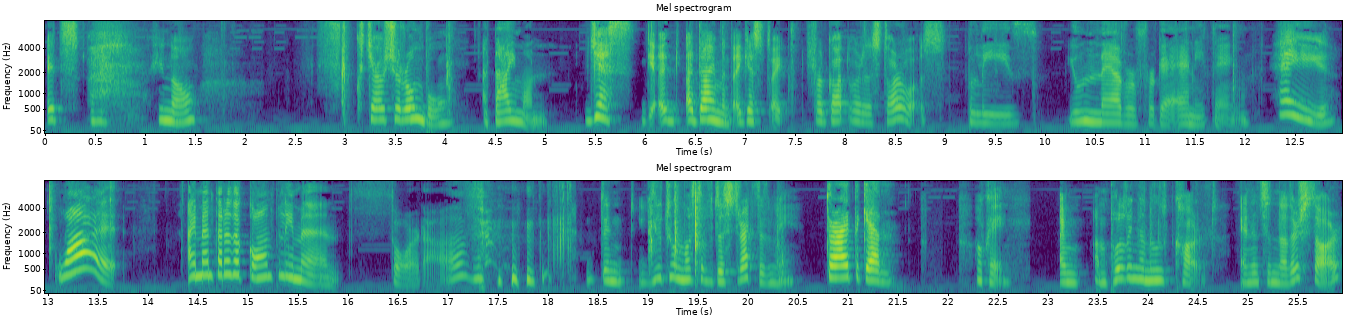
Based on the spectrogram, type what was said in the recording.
It's. Uh, you know. Kciauchirombu. A diamond. Yes, a, uh, a diamond. I guess I forgot where the star was. Please. you'll never forget anything. Hey! What? I meant that as a compliment. Sort of. then you two must have distracted me. Try it again. Okay. I'm I'm pulling a new card. And it's another star.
